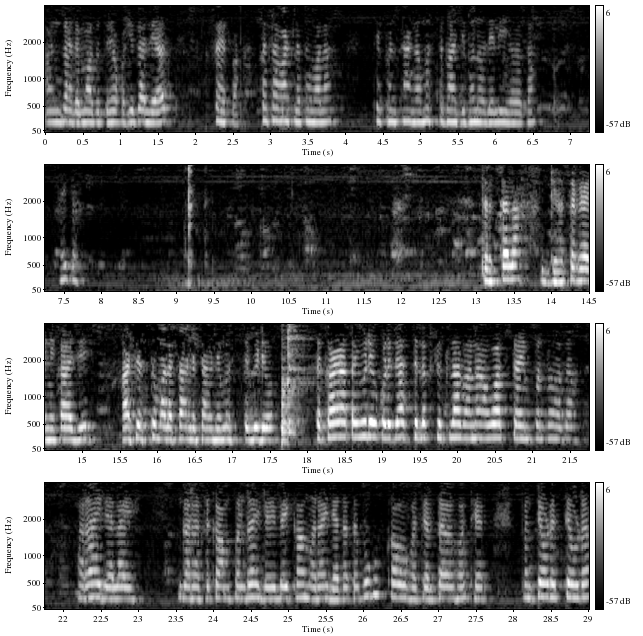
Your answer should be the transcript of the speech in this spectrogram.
आणि झालं माझं तर हे- झाले आज स्वयंपाक. कसा वाटला तुम्हाला? ते पण सांगा. मस्त भाजी बनवलेली आहे बघा. आहे का? तर चला घ्या सगळ्यांनी काळजी. असेच तुम्हाला चांगले चांगले मस्त व्हिडिओ तर काय आता व्हिडिओकडे जास्त लक्षच लागा ना वाच टाइम पण माझा राहिलेला आहे. घराचं काम पण राहिलंय लय कामं राहिल्यात. आता बघू का हो होत्याल तर होत्याल. पण तेवढ्यात तेवढं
